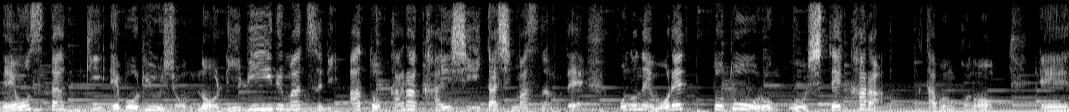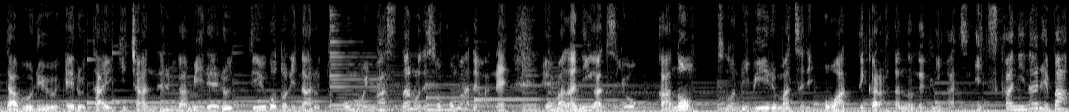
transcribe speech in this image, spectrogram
ネオスタッキエボリューションのリビール祭り後から開始いたしますなので、このね、ウォレット登録をしてから多分この AWL 待機チャンネルが見れるっていうことになると思います。なのでそこまではね、えー、まだ2月4日のそのリビール祭り終わってから、なので2月5日になれば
